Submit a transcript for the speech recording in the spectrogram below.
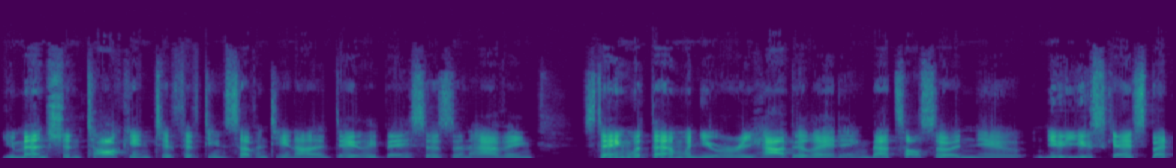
You mentioned talking to 1517 on a daily basis and having staying with them when you were rehabilitating. That's also a new new use case. But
